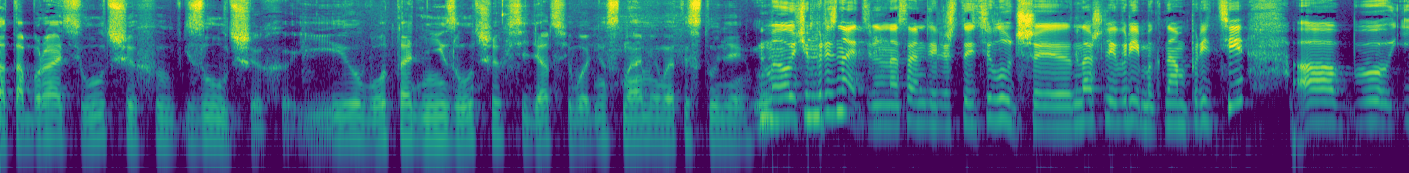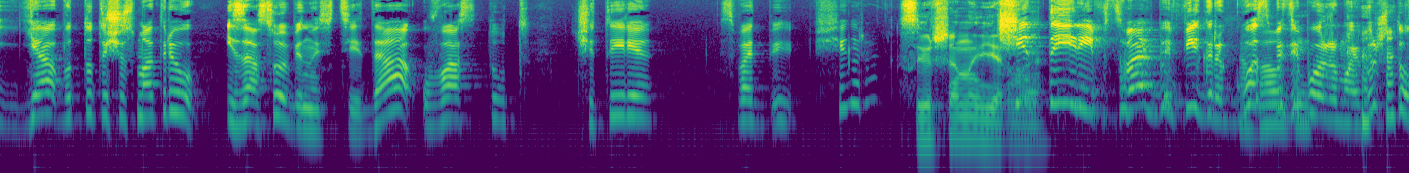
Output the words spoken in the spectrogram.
отобрать лучших из лучших. И вот одни из лучших сидят сегодня с нами в этой студии. Мы очень признательны, на самом деле, что эти лучшие нашли время к нам прийти. А, Я вот тут еще смотрю из особенностей, да, у вас тут четыре свадьбы Фигара? Совершенно верно. Четыре свадьбы Фигара! Господи, Обалдеть. боже мой, вы что?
